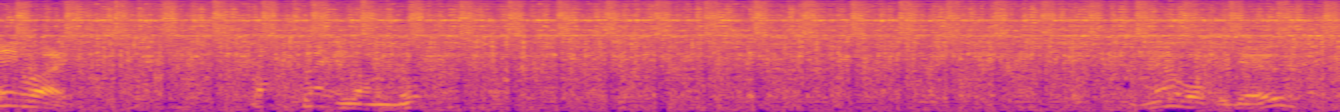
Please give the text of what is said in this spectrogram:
Anyway, that's plenty long enough. Now what we do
